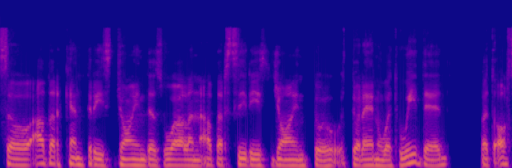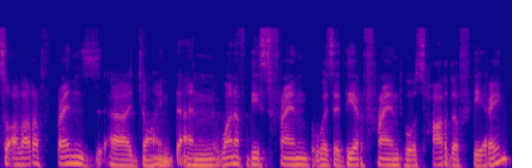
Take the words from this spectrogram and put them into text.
So other countries joined as well, and other cities joined to, to learn what we did. But also a lot of friends uh, joined. And one of these friends was a dear friend who was hard of hearing.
